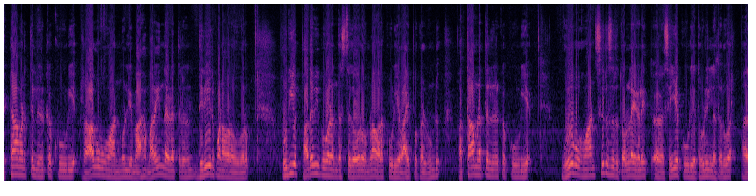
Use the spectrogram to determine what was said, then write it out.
எட்டாம் இடத்தில் இருக்கக்கூடிய ராகு பகவான் மூலியமாக மறைந்த இடத்திலிருந்து திடீர் பண வரவு வரும். புதிய பதவி புகழ் அந்தஸ்து கௌரவம்லாம் வரக்கூடிய வாய்ப்புகள் உண்டு. பத்தாம் இடத்தில் இருக்கக்கூடிய குரு பகவான் சிறு சிறு தொல்லைகளை செய்யக்கூடிய தொழிலில் தருவார். அதை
